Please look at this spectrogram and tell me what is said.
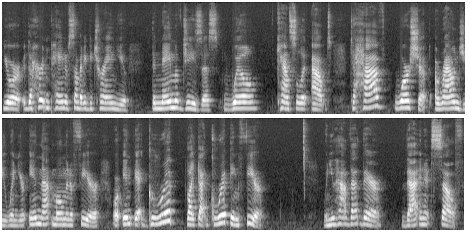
your the hurt and pain of somebody betraying you the name of jesus will cancel it out. To have worship around you when you're in that moment of fear or in that grip like that gripping fear when you have that there that in itself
